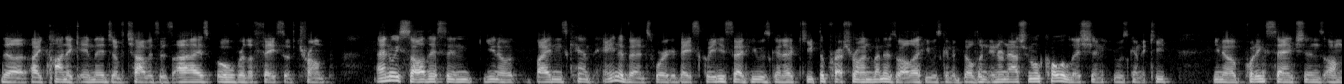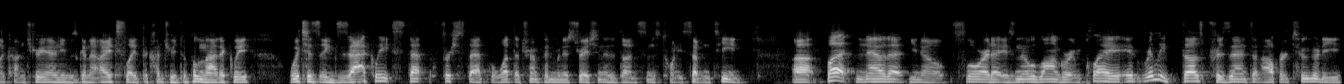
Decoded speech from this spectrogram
the iconic image of Chavez's eyes over the face of Trump. And we saw this in, you know, Biden's campaign events where he basically he said he was going to keep the pressure on Venezuela. He was going to build an international coalition. He was going to keep you know, putting sanctions on the country and he was going to isolate the country diplomatically, which is exactly step for step what the Trump administration has done since 2017. Uh, but now that you know Florida is no longer in play, it really does present an opportunity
